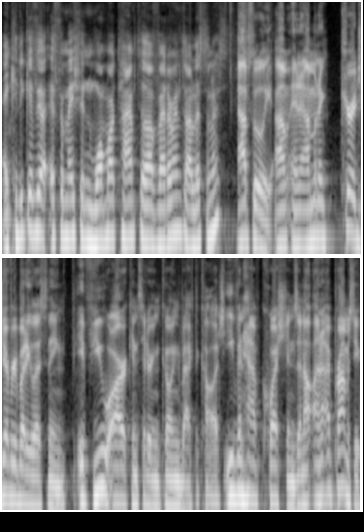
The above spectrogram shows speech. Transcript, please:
And can you give your information one more time to our veterans, our listeners? Absolutely. Um, and I'm going to encourage everybody listening if you are considering going back to college, even have questions, and, and i promise you,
